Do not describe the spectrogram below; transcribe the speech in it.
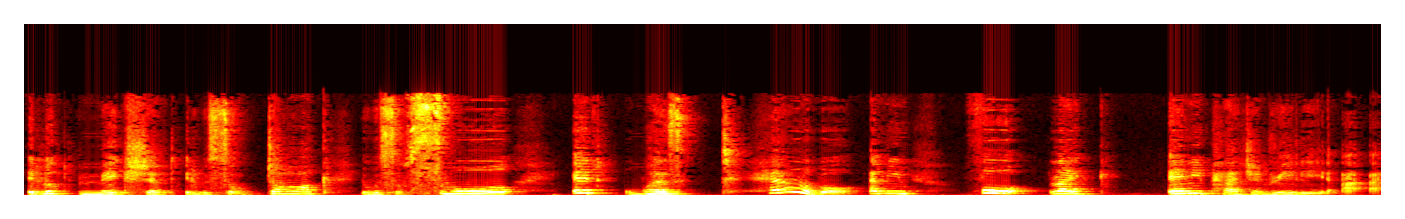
It looked makeshift. It was so dark. It was so small. It was terrible. I mean, for like any pageant, really, I,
